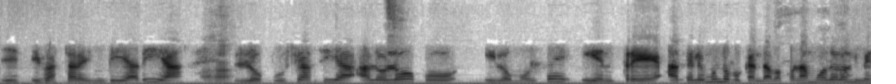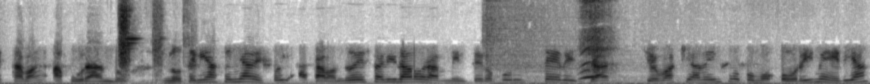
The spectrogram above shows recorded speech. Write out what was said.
iba a estar en día a día. Ajá. Lo puse así a, a lo loco y lo monté y entré a Telemundo porque andaba con las modelos y me estaban apurando. No tenía señal, estoy acabando de salir ahora. Me entero por ustedes. Ya llevo aquí adentro como hora y media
